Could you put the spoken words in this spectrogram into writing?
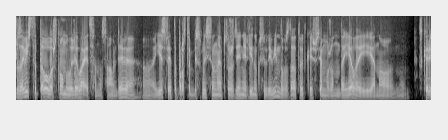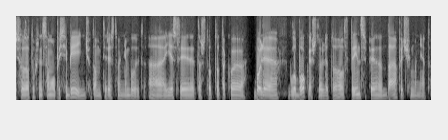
Зависит от того, во что он выливается на самом деле. А, если это просто бессмысленное обсуждение Linux или Windows, да, то это, конечно, всем уже надоело, и оно ну, скорее всего, затухнет само по себе, и ничего там интересного не будет. А если это что-то такое более глубокое, что ли, то, в принципе, да, почему нет?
